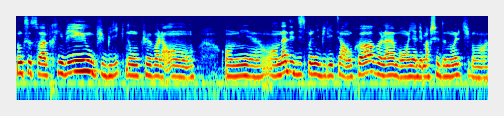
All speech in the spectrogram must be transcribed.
donc que ce soit privé ou public. Donc voilà, on on, euh, on a des disponibilités encore. Là, bon, il y a les marchés de Noël qui vont euh,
